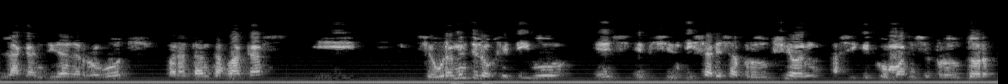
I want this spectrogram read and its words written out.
la cantidad de robots para tantas vacas y seguramente el objetivo es eficientizar esa producción, así que cómo hace ese productor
